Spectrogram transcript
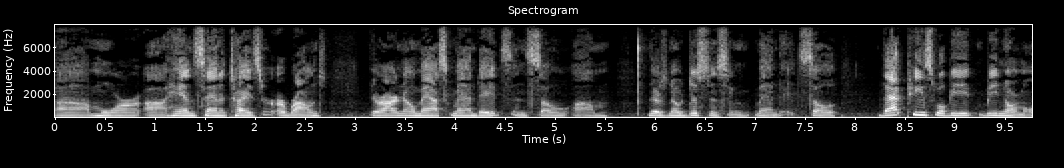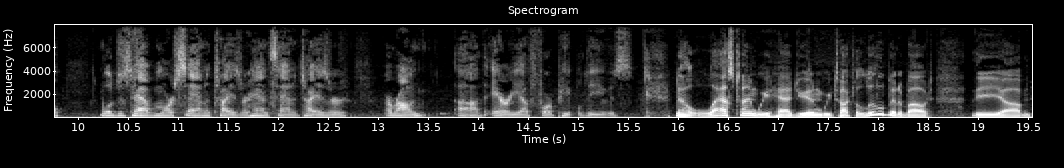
uh, more uh, hand sanitizer around. There are no mask mandates, and so um, there's no distancing mandates. So that piece will be be normal. We'll just have more sanitizer, hand sanitizer around uh, the area for people to use. Now, last time we had you in, we talked a little bit about the um,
